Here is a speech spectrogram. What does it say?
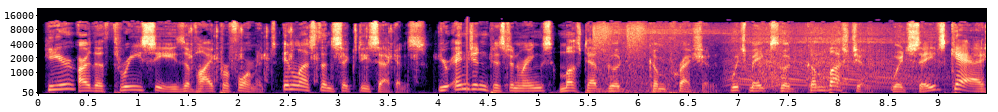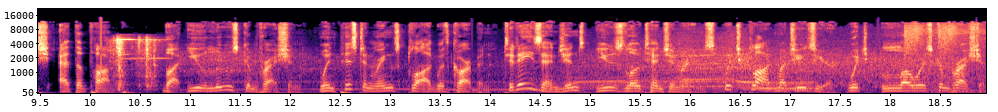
Here are the three C's of high performance in less than 60 seconds. Your engine piston rings must have good compression, which makes good combustion, which saves cash at the pump. But you lose compression when piston rings clog with carbon. Today's engines use low tension rings, which clog much easier, which lowers compression,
